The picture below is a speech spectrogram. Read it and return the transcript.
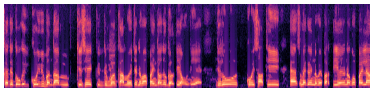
ਕਦੇ ਕਿਉਂਕਿ ਕੋਈ ਵੀ ਬੰਦਾ ਕਿਸੇ ਕੰਮ ਵਿੱਚ ਨਵਾਂ ਪੈਂਦਾ ਉਹਨੂੰ ਗਲਤੀਆਂ ਹੁੰਦੀਆਂ। ਹੈ। ਜਦੋਂ ਕੋਈ ਸਾਥੀ ਐਸ ਮਹਿਕਮੇ ਨਵੇਂ ਭਰਤੀ ਹੋਏ ਉਹਨਾਂ ਕੋਲ ਪਹਿਲਾਂ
